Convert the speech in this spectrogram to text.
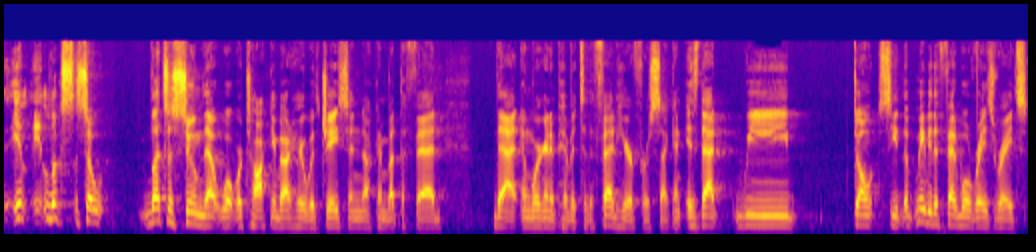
It, it, looks so. Let's assume that what we're talking about here with Jason talking about the Fed, that, and we're going to pivot to the Fed here for a second, is that we don't see that maybe the Fed will raise rates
